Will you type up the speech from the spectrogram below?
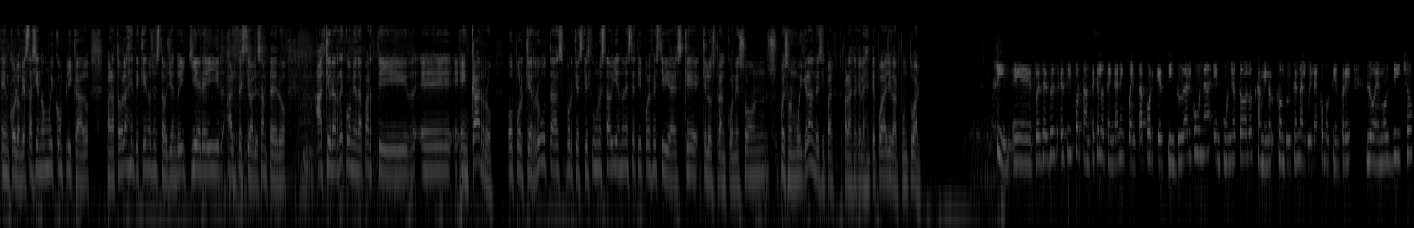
en Colombia está siendo muy complicado para toda la gente que nos está oyendo y quiere ir al Festival de San Pedro? ¿A qué hora recomienda partir eh, en carro? ¿O por qué rutas? Porque es que uno está viendo en este tipo de festividades que, los trancones son, pues son muy grandes y para que la gente pueda llegar puntual. Sí, eh, pues eso es, importante que lo tengan en cuenta porque sin duda alguna en junio todos los caminos conducen al Huila como siempre lo hemos dicho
